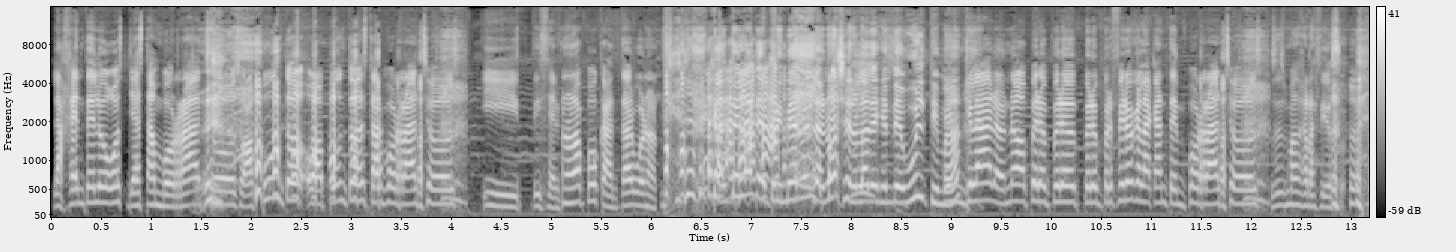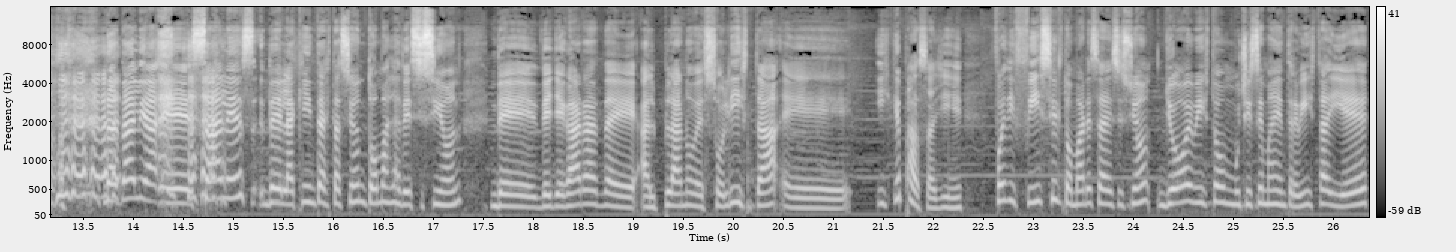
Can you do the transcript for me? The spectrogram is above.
la gente luego ya están borrachos o a punto o a punto de estar borrachos y dicen, no la puedo cantar. Bueno, Cántela de primero en la noche, no la dejen de última. claro, no, pero, pero, pero prefiero que la canten borrachos. Es más gracioso. Natalia, eh, sales de la quinta estación, tomas la decisión de, de llegar a- de- al plano de solista. eh, ¿Y qué pasa allí? ¿Fue difícil tomar esa decisión? Yo he visto muchísimas entrevistas y he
